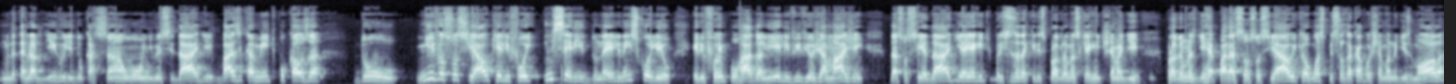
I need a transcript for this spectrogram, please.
um determinado nível de educação, uma universidade, basicamente por causa do nível social que ele foi inserido, né? Ele nem escolheu, ele foi empurrado ali, ele vive hoje à margem da sociedade, e aí a gente precisa daqueles programas que a gente chama de programas de reparação social e que algumas pessoas acabam chamando de esmola.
